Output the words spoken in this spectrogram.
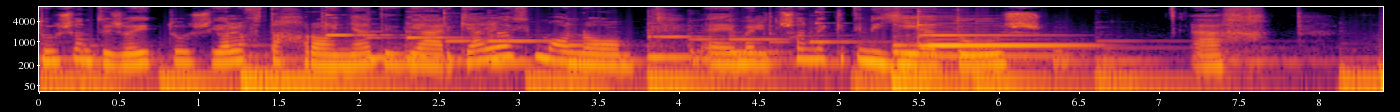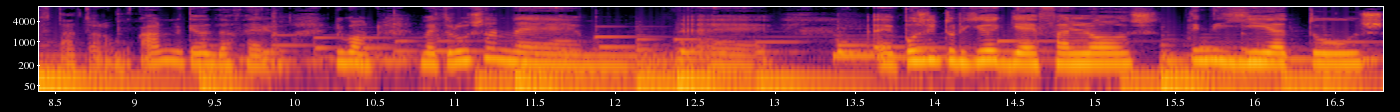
μελετούσαν τη ζωή τους για όλα αυτά τα χρόνια, τη διάρκεια αλλά όχι μόνο ε, μελετούσαν και την υγεία τους αχ αυτά τώρα μου κάνουν και δεν τα θέλω. Λοιπόν, μετρούσαν ε, ε, ε, πώς λειτουργεί ο εγκέφαλος, την υγεία τους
